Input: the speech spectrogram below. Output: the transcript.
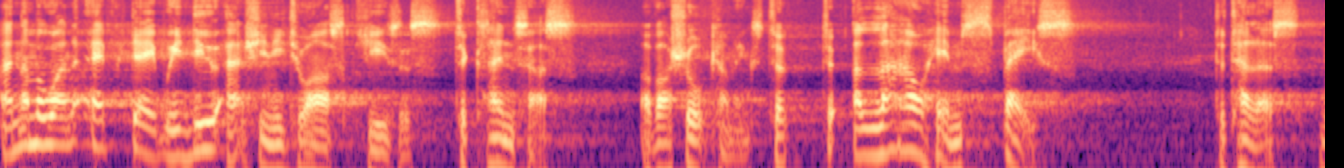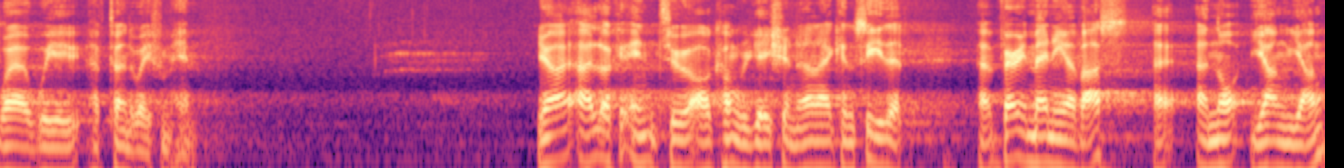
And number one, every day we do actually need to ask Jesus to cleanse us of our shortcomings, to, to allow Him space to tell us where we have turned away from Him. You know, I, I look into our congregation and I can see that uh, very many of us uh, are not young, young.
